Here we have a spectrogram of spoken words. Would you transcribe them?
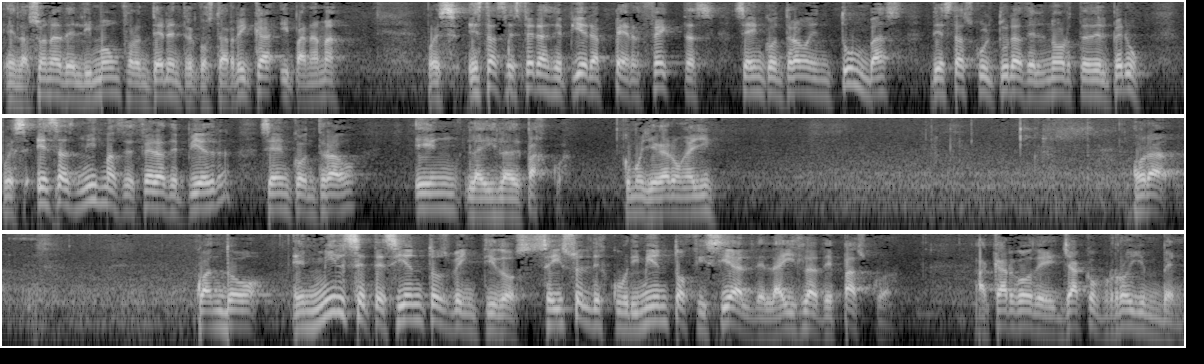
en la zona del Limón, frontera entre Costa Rica y Panamá. Pues estas esferas de piedra perfectas se han encontrado en tumbas de estas culturas del norte del Perú. Pues esas mismas esferas de piedra se han encontrado en la isla de Pascua. ¿Cómo llegaron allí? Ahora, cuando en 1722 se hizo el descubrimiento oficial de la isla de Pascua a cargo de Jacob Royenben,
